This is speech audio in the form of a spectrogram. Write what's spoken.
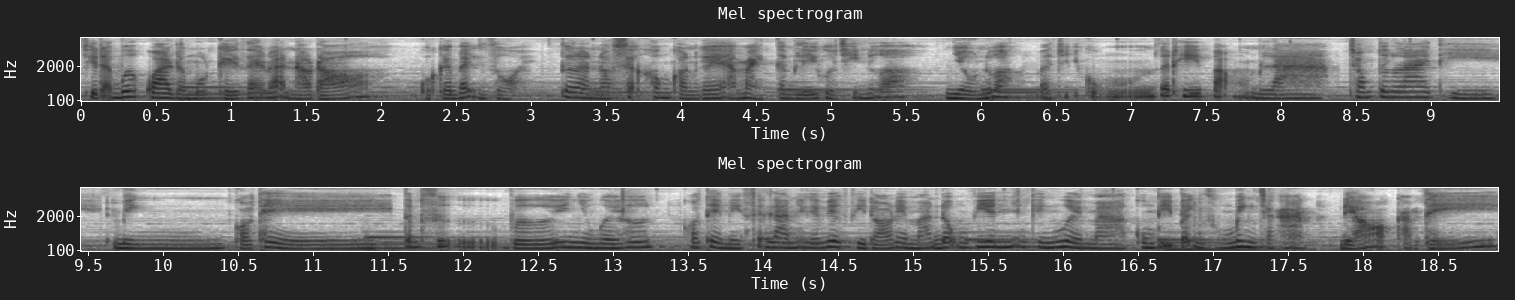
chị đã bước qua được một cái giai đoạn nào đó của cái bệnh rồi. Tức là nó sẽ không còn gây ám ảnh tâm lý của chị nữa, nhiều nữa. Và chị cũng rất hy vọng là trong tương lai thì mình có thể tâm sự với nhiều người hơn. Có thể mình sẽ làm những cái việc gì đó để mà động viên những cái người mà cùng bị bệnh giống mình chẳng hạn, để họ cảm thấy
